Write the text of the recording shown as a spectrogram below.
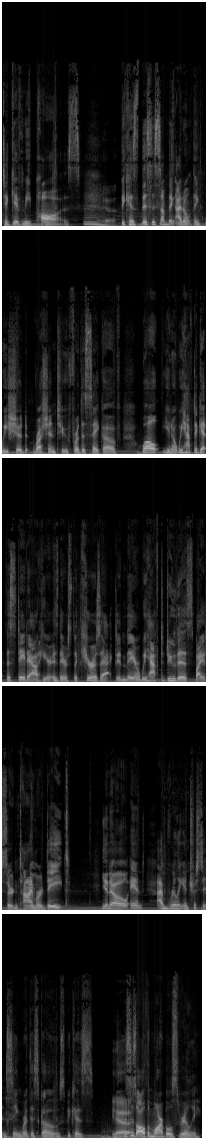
to give me pause. Mm. Yeah. Because this is something I don't think we should rush into for the sake of, well, you know, we have to get this data out here. Is there's the Cures Act in there. We have to do this by a certain time or date you know and i'm really interested in seeing where this goes because yeah. This is all the marbles, really.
